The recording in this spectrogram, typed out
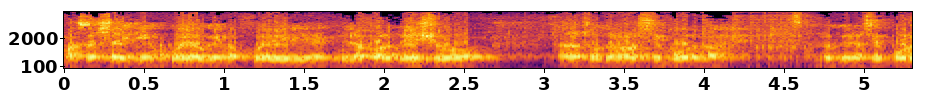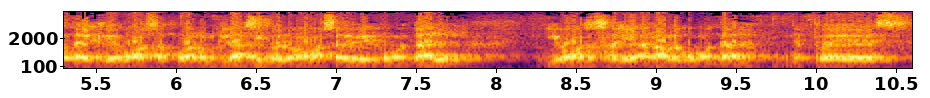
más allá de quien juegue o quien no juegue de, de la parte de ellos, a nosotros no nos importa. Lo que nos importa es que vamos a jugar un clásico, lo vamos a vivir como tal y vamos a salir a ganarlo como tal. Después,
